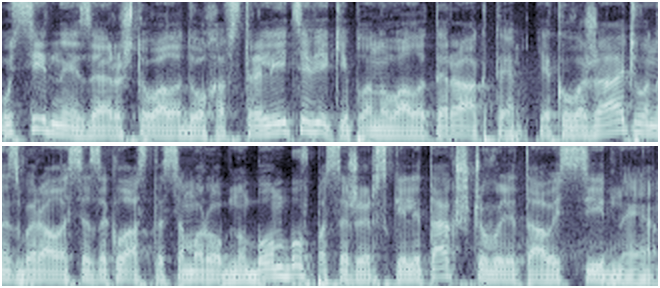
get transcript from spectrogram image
У Сіднеї заарештували двох австралійців, які планували теракти. Як вважають, вони збиралися закласти саморобну бомбу в пасажирський літак, що вилітав із Сіднея.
